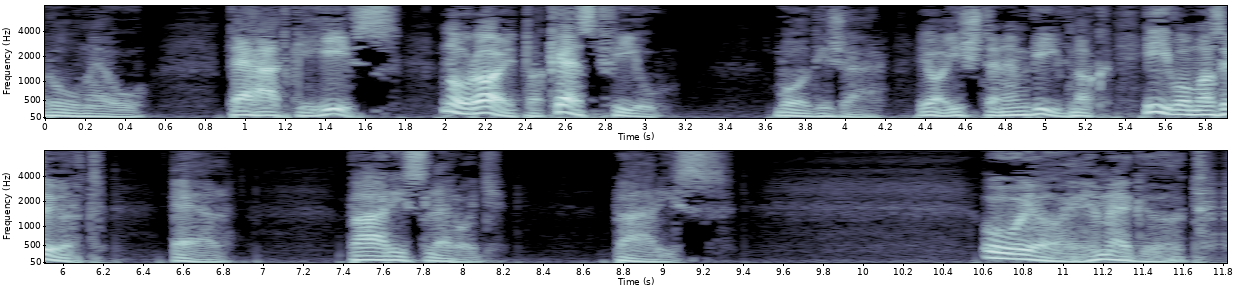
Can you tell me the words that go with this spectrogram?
Rómeó. Tehát ki hívsz? No rajta, kezd, fiú. Boldizsár. Ja, Istenem, vívnak. Hívom az őrt. El. Páris lerogy. Páris. Ó, jaj, megölt.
